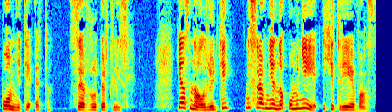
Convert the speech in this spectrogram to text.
Помните это, сэр Руперт Лисль. Я знал людей, несравненно умнее и хитрее вас,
